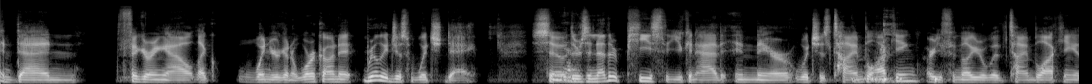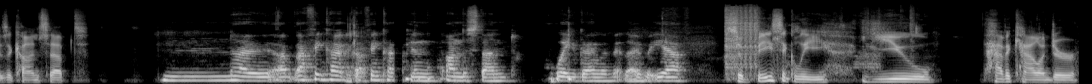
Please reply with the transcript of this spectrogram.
and then figuring out like when you're going to work on it really just which day so Yeah. there's another piece that you can add in there which is time blocking are you familiar with time blocking as a concept no, I, I think I, I think I can understand where you're going with it though. But yeah, so basically you have a calendar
